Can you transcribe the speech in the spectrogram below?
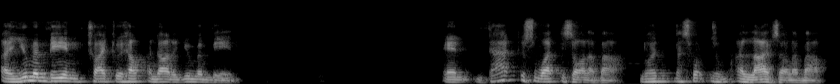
a human being try to help another human being. And that is what it's all about. That's what our lives all about.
